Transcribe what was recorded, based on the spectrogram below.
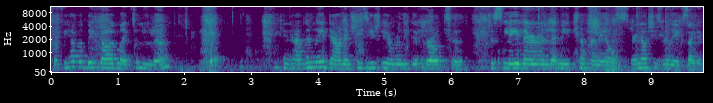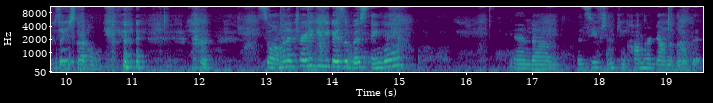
So if you have a big dog like Tallulah, you can have them laid down, and she's usually a really good girl to just lay there and let me trim her nails. Right now she's really excited because I just got home. so I'm going to try to give you guys the best angle, and um, let's see if we can calm her down a little bit.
